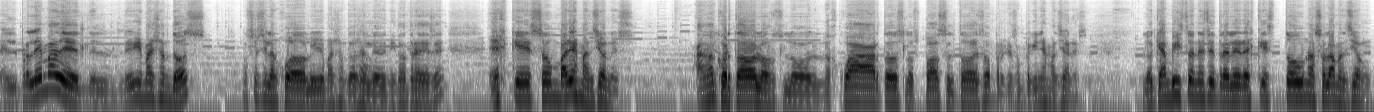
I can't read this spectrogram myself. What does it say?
el problema de- del Luigi Mansion 2, no sé si lo han jugado Luigi Mansion 2, el de Nintendo 3DS, es que son varias mansiones. Han acortado los, los, los cuartos, los puzzles, todo eso, porque son pequeñas mansiones. Lo que han visto en este tráiler es que es toda una sola mansión,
